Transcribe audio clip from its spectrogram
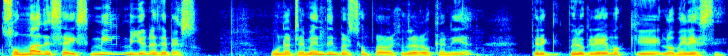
Son más de 6 mil millones de pesos. Una tremenda inversión para la región de la Araucanía, pero creemos que lo merece.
